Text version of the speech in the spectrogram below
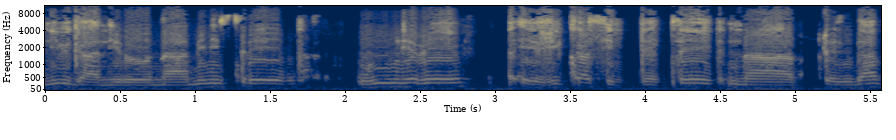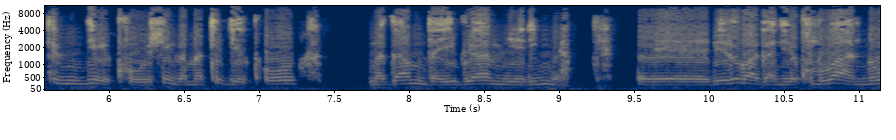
n'ibiganiro na minisitiri w'intebe evikasi ndetse na perezidante w'inteko ishinga amategeko madamu dayiga miyerinya rero baganira ku mubano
